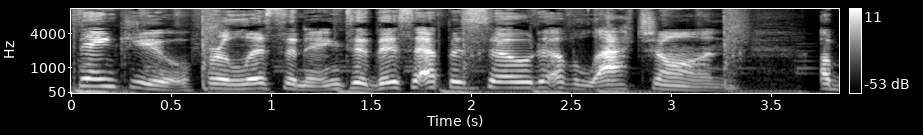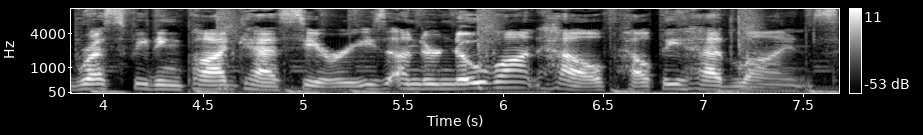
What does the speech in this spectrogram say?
Thank you for listening to this episode of Latch On, a breastfeeding podcast series under Novant Health Healthy Headlines.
